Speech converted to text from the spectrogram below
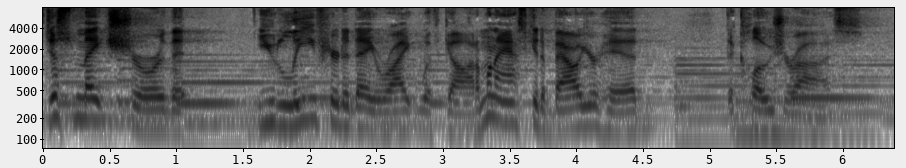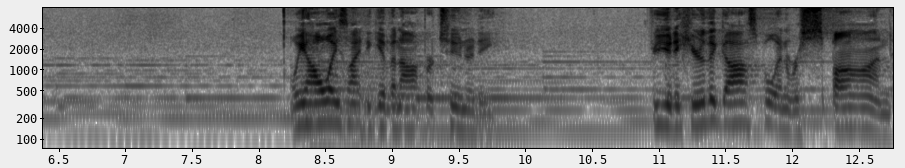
Just make sure that you leave here today right with God. I'm going to ask you to bow your head, to close your eyes. We always like to give an opportunity for you to hear the gospel and respond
